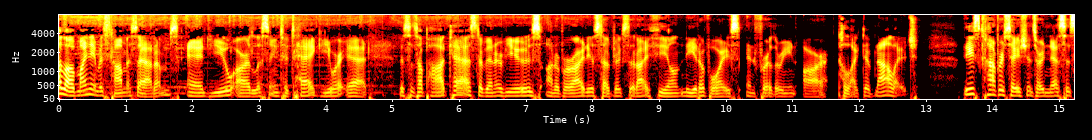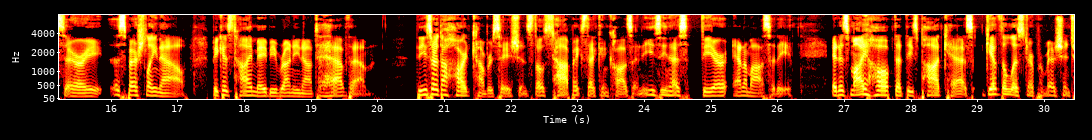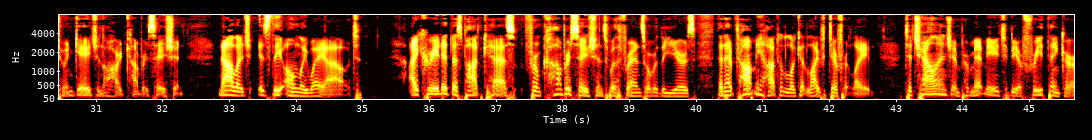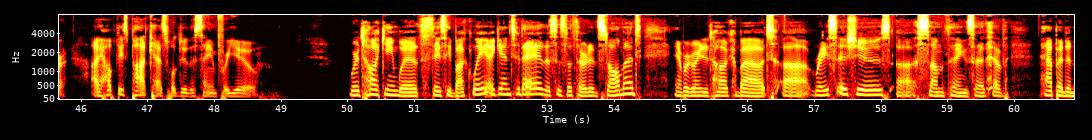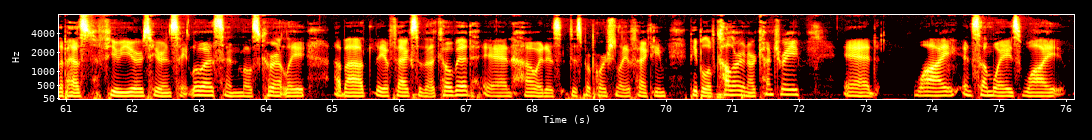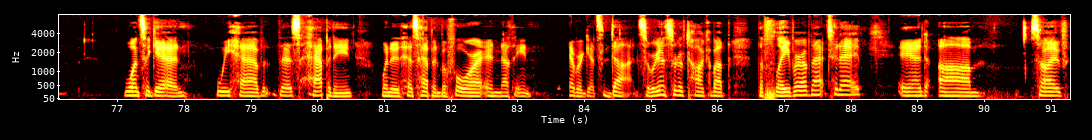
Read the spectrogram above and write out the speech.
Hello, my name is Thomas Adams, and you are listening to Tag You Are It. This is a podcast of interviews on a variety of subjects that I feel need a voice in furthering our collective knowledge. These conversations are necessary, especially now, because time may be running out to have them. These are the hard conversations, those topics that can cause uneasiness, fear, animosity. It is my hope that these podcasts give the listener permission to engage in the hard conversation. Knowledge is the only way out. I created this podcast from conversations with friends over the years that have taught me how to look at life differently, to challenge and permit me to be a free thinker. I hope these podcasts will do the same for you. We're talking with Stacy Buckley again today. This is the third installment and we're going to talk about uh, race issues, uh, some things that have happened in the past few years here in St. Louis, and most currently about the effects of the COVID and how it is disproportionately affecting people of color in our country, and why, in some ways, why once again we have this happening when it has happened before and nothing ever gets done. So we're going to sort of talk about the flavor of that today. And um, so I've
